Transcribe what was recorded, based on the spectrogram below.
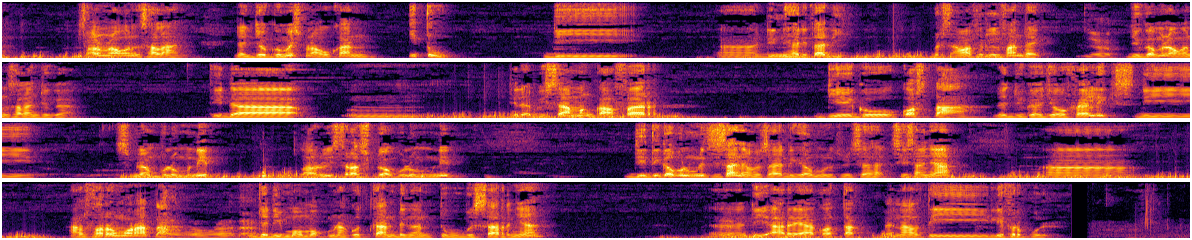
Selalu melakukan kesalahan. Dan Joe Gomez melakukan itu di eh, dini hari tadi bersama Virgil van Dijk ya juga melakukan kesalahan juga tidak mm, tidak bisa mengcover Diego Costa dan juga Joe Felix di 90 menit lalu di 120 menit di 30 menit sisanya maksud saya di 30 menit sisa- sisanya eh, Alvaro Morata Morata. jadi momok menakutkan dengan tubuh besarnya eh, di area kotak penalti Liverpool.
